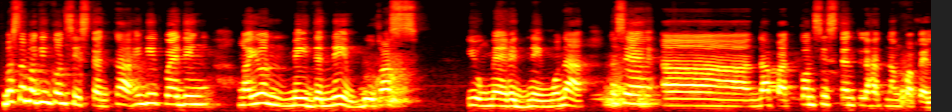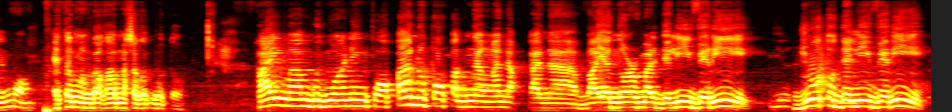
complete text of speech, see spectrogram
Basta maging consistent ka. Hindi pwedeng ngayon maiden name, bukas yung married name mo na. Kasi ah, dapat consistent lahat ng papel mo. Ito ma'am, baka masagot mo to. Hi ma'am, good morning po. Paano po pag nanganak ka na via normal delivery, due to delivery,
